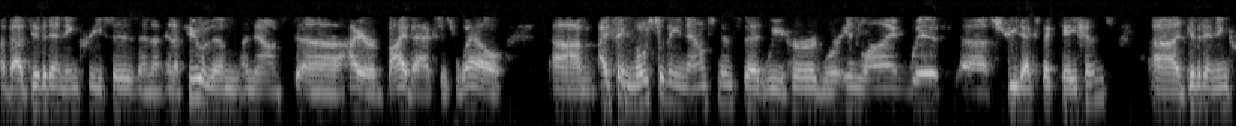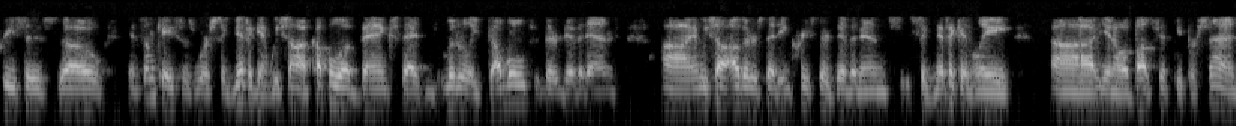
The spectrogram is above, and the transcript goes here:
about dividend increases, and, and a few of them announced uh, higher buybacks as well. Um, I'd say most of the announcements that we heard were in line with uh, street expectations. Uh, dividend increases, though, in some cases were significant. We saw a couple of banks that literally doubled their dividend, uh, and we saw others that increased their dividends significantly, uh, you know, above 50%.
